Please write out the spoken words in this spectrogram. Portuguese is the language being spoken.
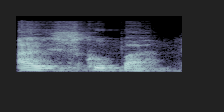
Ah, desculpa.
